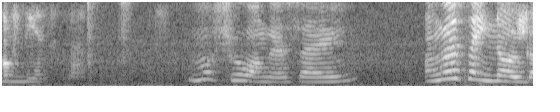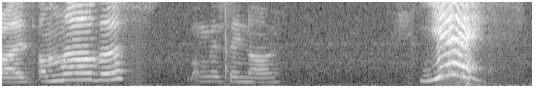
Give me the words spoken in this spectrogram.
of Mm. the internet. I'm not sure what I'm gonna say. I'm gonna say no, guys. I'm nervous. I'm gonna say no. Yes.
